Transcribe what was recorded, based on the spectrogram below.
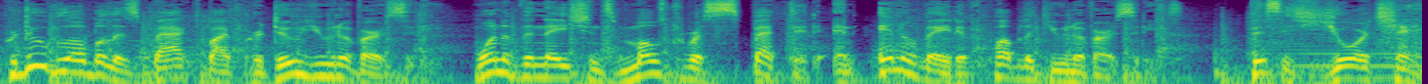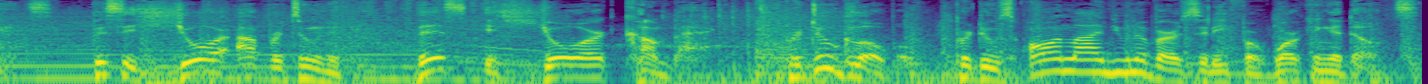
Purdue Global is backed by Purdue University, one of the nation's most respected and innovative public universities. This is your chance. This is your opportunity. This is your comeback. Purdue Global, Purdue's online university for working adults.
